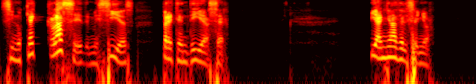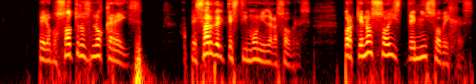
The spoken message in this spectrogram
sino qué clase de Mesías pretendía ser. Y añade el Señor, pero vosotros no creéis, a pesar del testimonio de las obras, porque no sois de mis ovejas.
